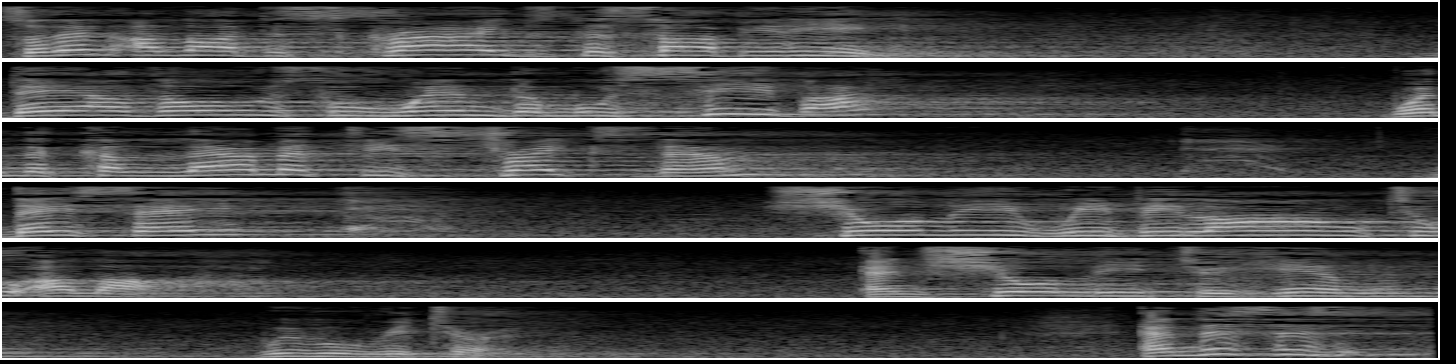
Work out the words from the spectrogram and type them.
So then Allah describes the sabirin. They are those who when the musiba, when the calamity strikes them, they say, surely we belong to Allah. And surely to Him we will return. And this is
